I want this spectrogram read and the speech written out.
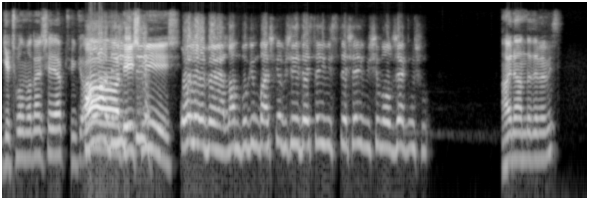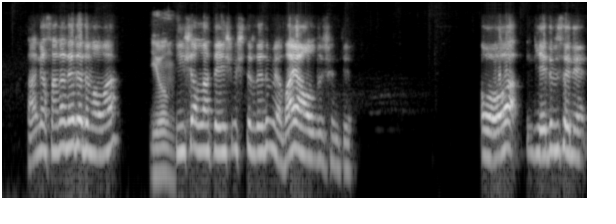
geç olmadan şey yap çünkü Aa, aa değişti. değişmiş. Oley be lan bugün başka bir şey deseyim isteseymişim olacakmış. Aynı anda dememiz Kanka sana ne dedim ama? iyi olmuş. İnşallah değişmiştir dedim ya. Bayağı oldu çünkü. Oo yedim seni.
